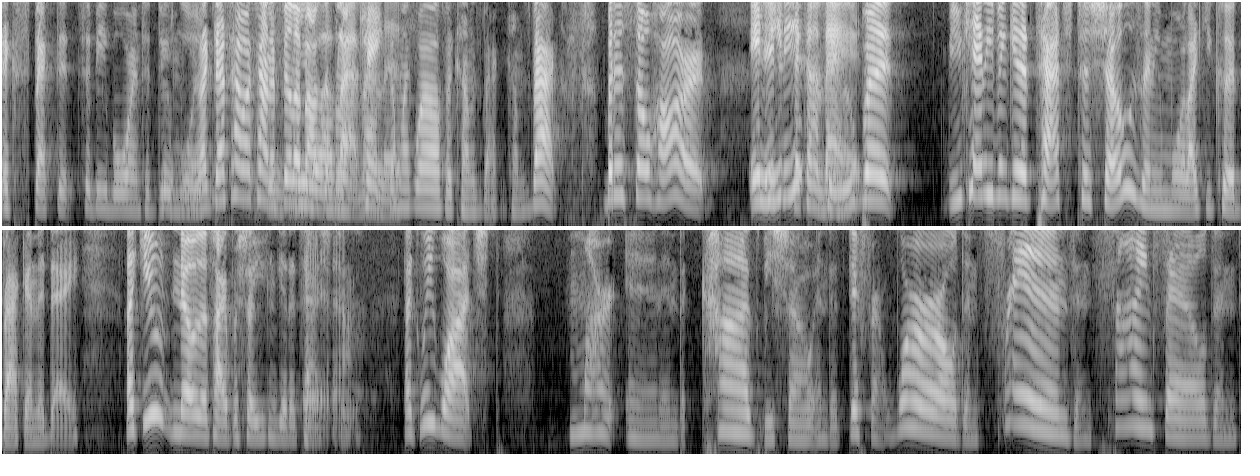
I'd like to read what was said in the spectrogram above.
expect it to be more and to do more. Like that's how I kind of feel You about the black cake. I'm like, well, if it comes back, it comes back. But it's so hard. it, needs to come back. but you can't even get attached to shows anymore like you could back in the day. Like you know the type of show you can get attached Yeah. to. Like we watched Martin and the Cosby Show and The Different World and Friends and Seinfeld and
